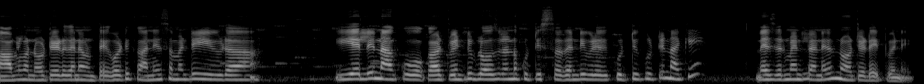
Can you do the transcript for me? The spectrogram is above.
మామూలుగా నోటెడ్గానే ఉంటాయి కాబట్టి కనీసం అంటే ఈవిడ ఇయర్లీ నాకు ఒక ట్వంటీ బ్లౌజులను కుట్టిస్తుందండి. ఈవిడ కుట్టి కుట్టి నాకు మెజర్మెంట్లు అనేది నోటెడ్ అయిపోయినాయి.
